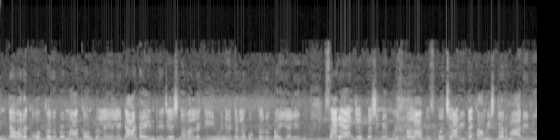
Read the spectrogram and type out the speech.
ఇంతవరకు ఒక్క రూపాయి మా అకౌంట్లో వేయలేదు డాటా ఎంట్రీ చేసిన వాళ్ళకి ఇన్మినేటర్లకు ఒక్క రూపాయి ఇవ్వలేదు సరే అని చెప్పేసి మేము మున్సిపల్ ఆఫీస్కి వచ్చి అడిగితే కమిషనర్ మారిర్రు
